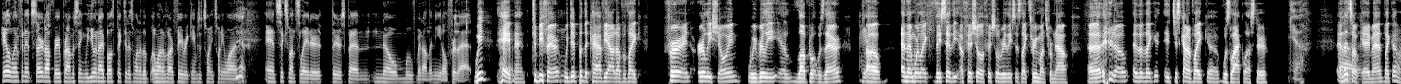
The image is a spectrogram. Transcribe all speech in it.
Halo Infinite started off very promising. You and I both picked it as one of the one of our favorite games of 2021. Yeah. And six months later, there's been no movement on the needle for that. We hey Uh, man, to be fair, we did put the caveat of like for an early showing, we really uh, loved what was there. Yeah. Uh, and then we're like, they said the official official release is like three months from now. Uh, you know, and then like it, it just kind of like uh, was lackluster, Yeah. and that's Uh, okay, man. Like I don't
